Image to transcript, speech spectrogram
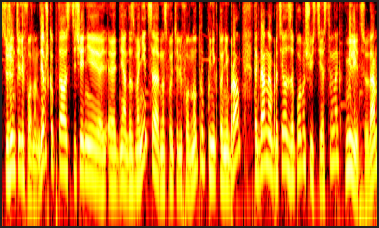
С чужим телефоном. Девушка пыталась в течение э, дня дозвониться на свой телефон, но трубку никто не брал. Тогда она обратилась за помощью, естественно, в милицию, да.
